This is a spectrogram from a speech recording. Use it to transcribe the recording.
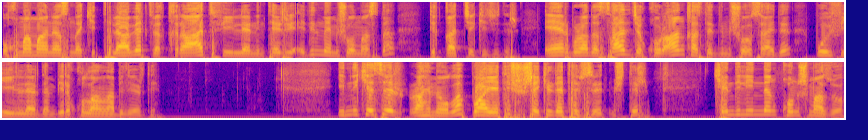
okuma manasındaki tilavet ve kıraat fiillerinin tercih edilmemiş olması da dikkat çekicidir. Eğer burada sadece Kur'an kastedilmiş olsaydı bu fiillerden biri kullanılabilirdi. İbn Kesir rahimeullah bu ayeti şu şekilde tefsir etmiştir. Kendiliğinden konuşmaz o.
